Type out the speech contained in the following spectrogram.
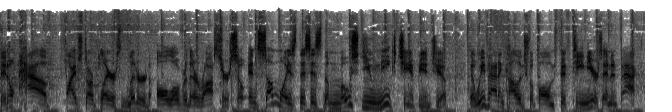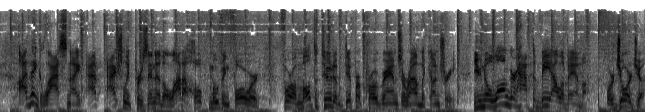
They don't have five star players littered all over their roster. So, in some ways, this is the most unique championship that we've had in college football in 15 years. And in fact, I think last night actually presented a lot of hope moving forward for a multitude of different programs around the country. You no longer have to be Alabama or Georgia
